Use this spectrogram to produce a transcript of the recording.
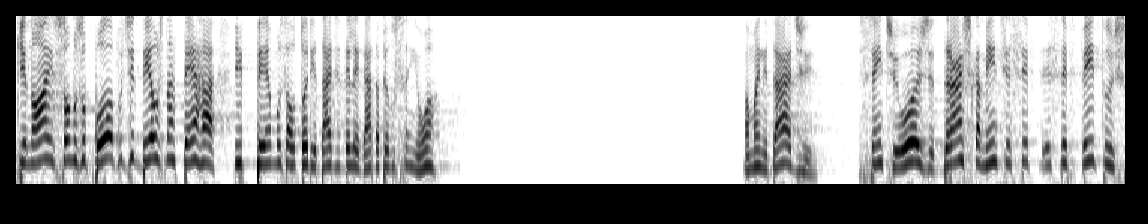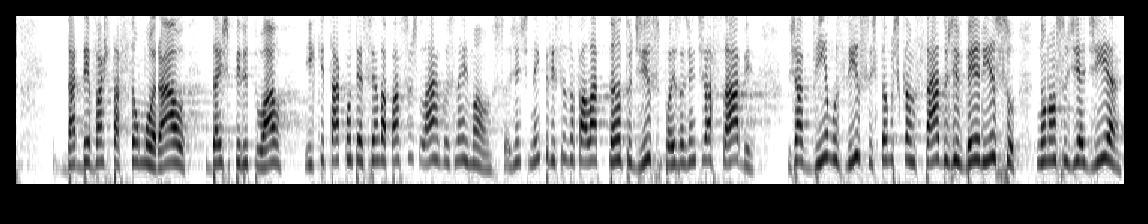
que nós somos o povo de Deus na terra e temos autoridade delegada pelo Senhor. A humanidade sente hoje drasticamente esses efeitos da devastação moral, da espiritual, e que está acontecendo a passos largos, né, irmãos? A gente nem precisa falar tanto disso, pois a gente já sabe, já vimos isso, estamos cansados de ver isso no nosso dia a dia.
